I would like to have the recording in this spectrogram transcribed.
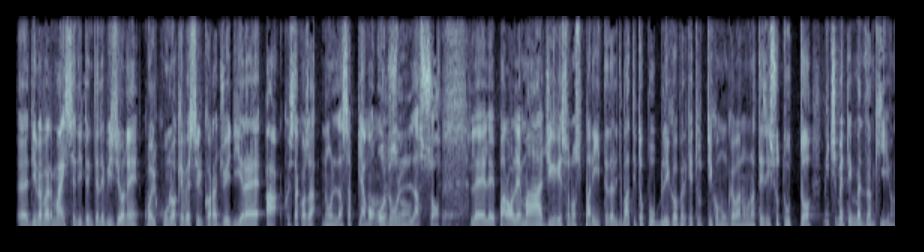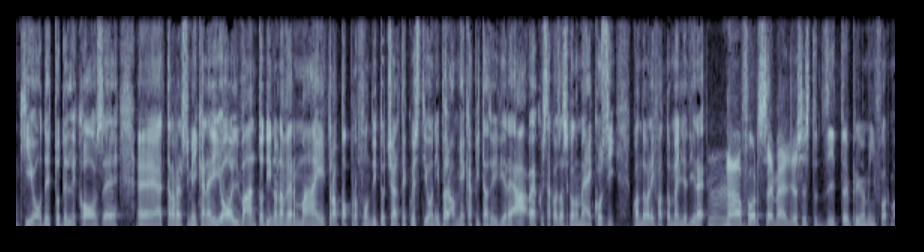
eh, di non aver mai sentito in televisione qualcuno che avesse il coraggio di dire ah, questa cosa non la sappiamo non o non so, la so. Certo. Le, le, parole magiche che sono sparite dal dibattito pubblico perché tutti comunque avevano una tesi su tutto, mi ci metto in mezzo anch'io. Anch'io ho detto delle cose eh, attraverso i miei canali. Ho il vanto di non aver mai troppo approfondito certe questioni, però mi è capitato di dire ah, eh, questa cosa secondo me è così, quando avrei fatto meglio dire mm, no, forse è meglio se sto zitto e prima mi informo.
